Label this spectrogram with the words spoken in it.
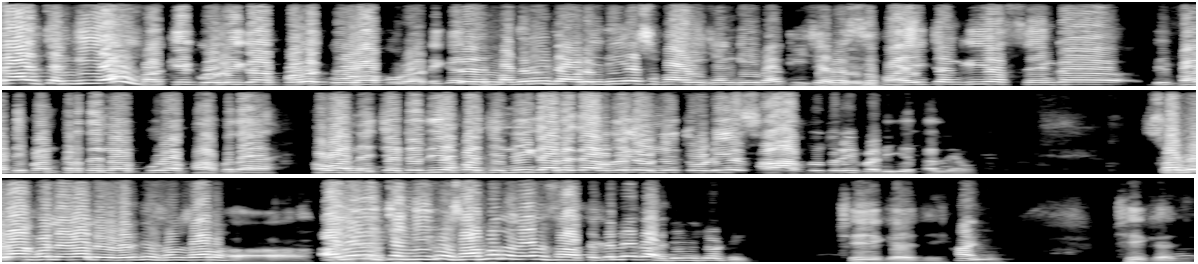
ਗੱਲ ਚੰਗੀ ਆ। ਬਾਕੀ ਗੋਲੀ ਦਾ ਬਲ ਗੋਲਾ ਪੂਰਾ ਠੀਕ ਹੈ ਤੇ ਮਦਰੀ ਡੌਲੀ ਦੀ ਆ ਸਫ਼ਾਈ ਚੰਗੀ ਬਾਕੀ ਚੱਲੇ। ਸਫ਼ਾਈ ਚੰਗੀ ਆ ਸਿੰਘ ਵੀ ਬਾਡੀ ਬੰਤਰ ਦੇ ਨਾਲ ਪੂਰਾ ਫੱਬਦਾ। ਹਵਾਨੇ ਚੱਡੇ ਦੀ ਆਪਾਂ ਜਿੰਨੀ ਗੱਲ ਕਰ ਲਈਏ ਉਨੀ ਥੋੜੀ ਸਾਫ਼ ਸੁਥਰੀ ਬੜੀ ਹੈ ਥੱਲੇੋਂ ਸੱਜਰਾਂ ਕੋਲ ਲੈਣਾ ਫਿਰਦੀ ਸੰਧੂ ਸਾਹਿਬ। ਹਾਂ, ਅਜੇ ਵੀ ਚੰਗੀ ਕੋਈ ਸਾਹਮਣੇ ਦੇ 7 ਕਿੱਲੇ ਕਰ ਜੂਗੀ ਝੋਟੀ। ਠੀਕ ਹੈ ਜੀ। ਹਾਂਜੀ। ਠੀਕ ਹੈ ਜੀ।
